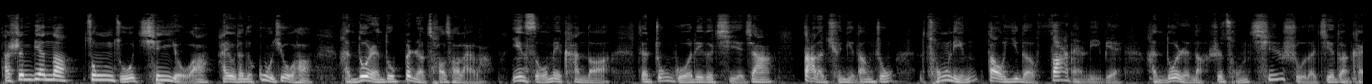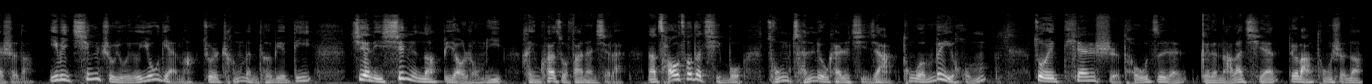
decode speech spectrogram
他身边呢，宗族亲友啊，还有他的故旧哈，很多人都奔着曹操来了。因此，我们也看到啊，在中国这个企业家大的群体当中，从零到一的发展里边，很多人呢是从亲属的阶段开始的。因为亲属有一个优点嘛，就是成本特别低，建立信任呢比较容易，很快速发展起来。那曹操的起步从陈留开始起家，通过魏红作为天使投资人给他拿了钱，对吧？同时呢，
